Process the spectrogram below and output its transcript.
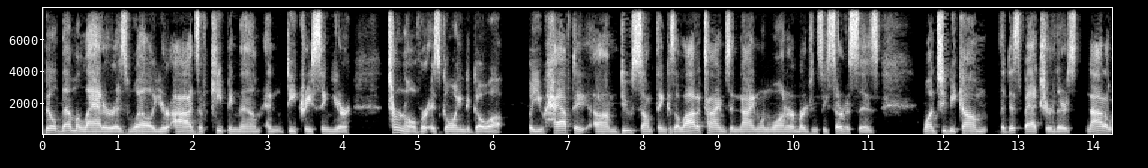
build them a ladder as well, your odds of keeping them and decreasing your turnover is going to go up. But you have to um, do something because a lot of times in 911 or emergency services, once you become the dispatcher, there's not a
